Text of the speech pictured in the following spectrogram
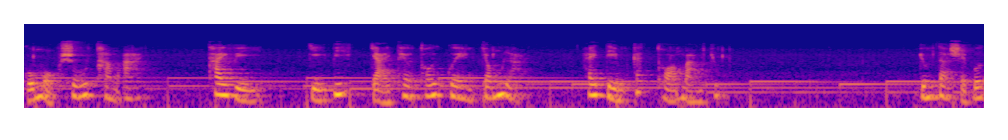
của một số tham ái, thay vì chỉ biết chạy theo thói quen chống lại, hay tìm cách thỏa mãn chúng. Chúng ta sẽ bớt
